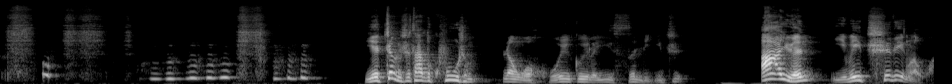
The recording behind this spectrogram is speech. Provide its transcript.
也正是他的哭声，让我回归了一丝理智。阿元以为吃定了我，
